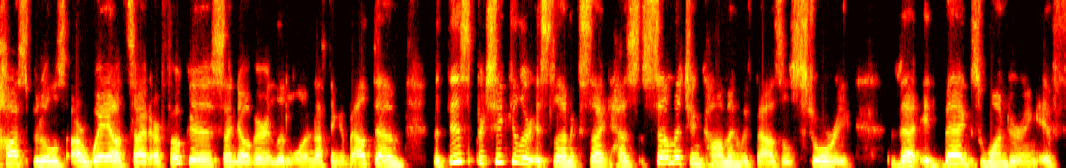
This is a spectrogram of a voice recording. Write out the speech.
hospitals are way outside our focus. I know very little or nothing about them, but this particular Islamic site has so much in common with Basil's story that it begs wondering if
